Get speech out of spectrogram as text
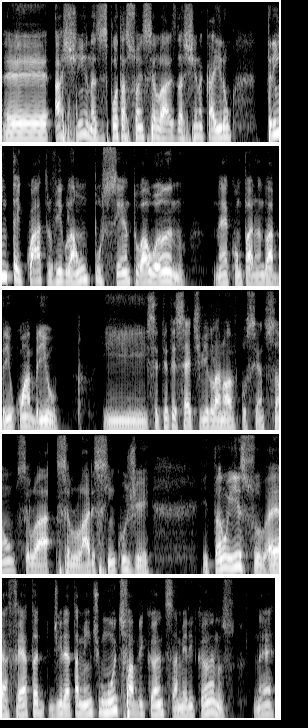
é, a China, as exportações celulares da China caíram 34,1% ao ano, né, comparando abril com abril. E 77,9% são celular, celulares 5G. Então isso é, afeta diretamente muitos fabricantes americanos né,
